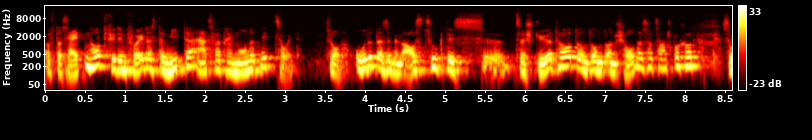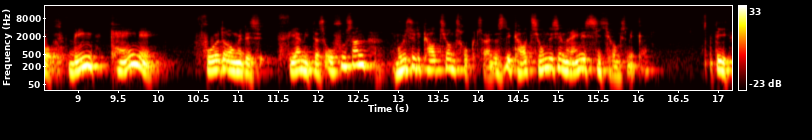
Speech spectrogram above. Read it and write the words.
auf der Seite hat, für den Fall, dass der Mieter ein, zwei, drei Monate nicht zahlt. So, oder dass er beim Auszug das äh, zerstört hat und, und, und Schadenersatzanspruch hat. So, wenn keine Forderungen des Vermieters offen sind, muss er die Kaution zurückzahlen. Also die Kaution ist ein reines Sicherungsmittel. Die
